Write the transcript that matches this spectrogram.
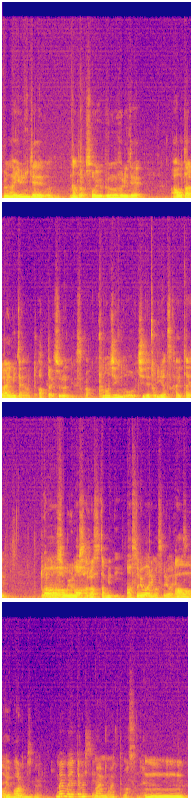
でもなんかユニテでもなんだろうそういう文振りであお互いみたいなのってあったりするんですか？この陣をうちで取り扱いたいとかかそういうのを探すために。あそれはありますそれはありあます。ねあやっぱあるんですね。前もやってましたよ前もやってますね、うーん。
